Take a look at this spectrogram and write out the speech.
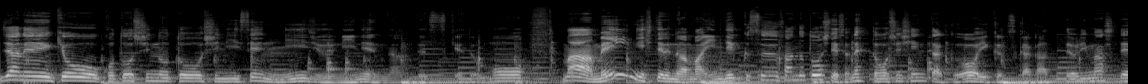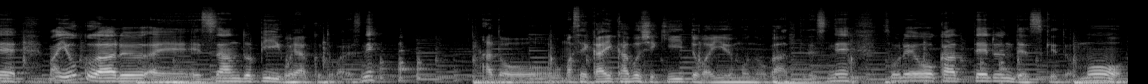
じゃあね、今日今年の投資2022年なんですけども、まあメインにしてるのはまあインデックスファンド投資ですよね。投資信託をいくつか買っておりまして、まあよくある、えー、S&P500 とかですね。ね。あと、まあ、世界株式とかいうものがあってですね。それを買ってるんですけども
